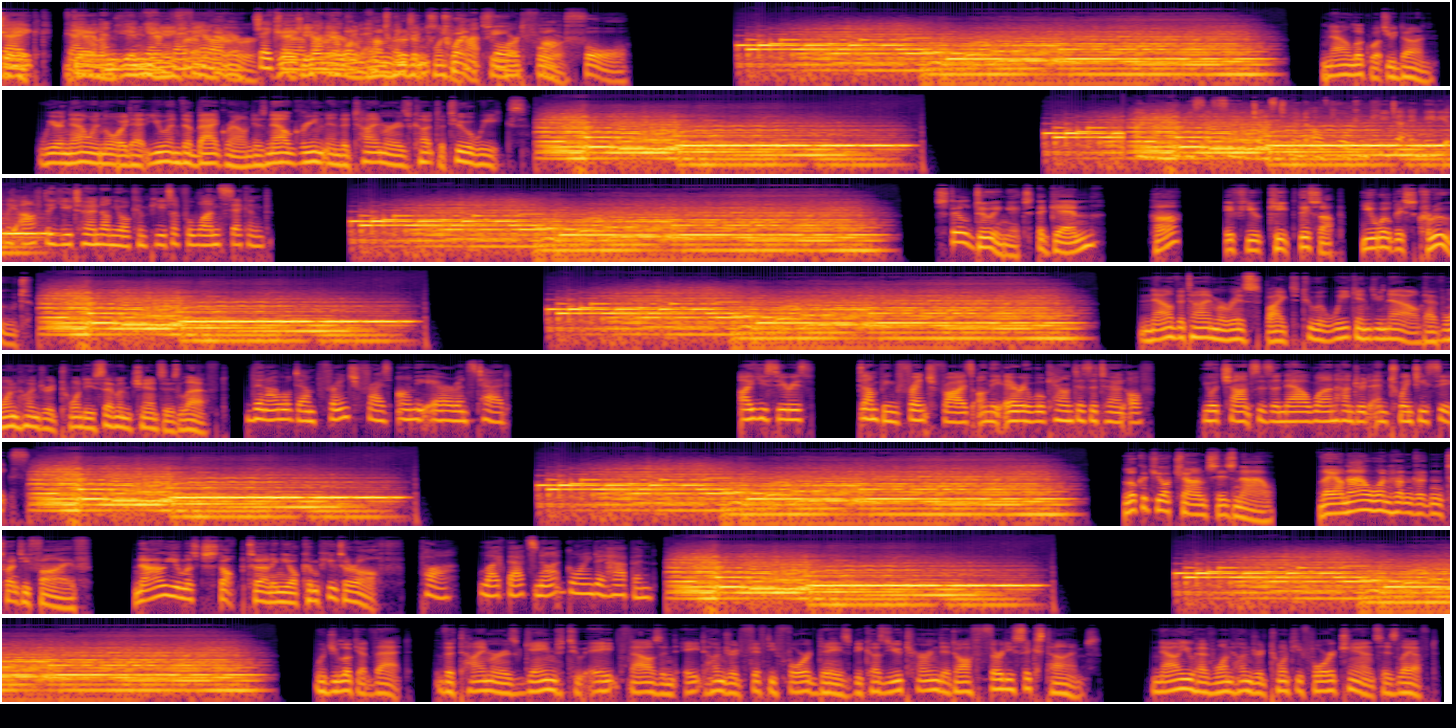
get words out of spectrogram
Jake, Gail and Yin Yang Fan Error, Jake Error 120, Part 4. Part 4. Part 4. Now look what you done. We're now annoyed at you and the background is now green and the timer is cut to 2 weeks. After you turned on your computer for one second. Still doing it again? Huh? If you keep this up, you will be screwed. Now the timer er is spiked to a week and you now have 127 chances left. Then I will dump french fries on the air instead. Are you serious? Dumping french fries on the area will count as a turn off. Your chances are now 126. Look at your chances now. They are now 125. Now you must stop turning your computer off. Pa, like that's not going to happen. Would you look at that? The timer is gamed to 8,854 days because you turned it off 36 times. Now you have 124 chances left.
